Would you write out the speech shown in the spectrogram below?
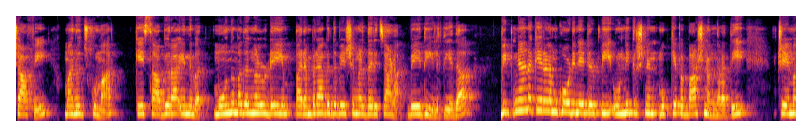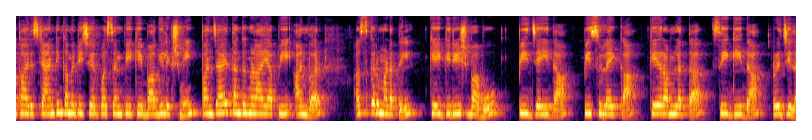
Shafi Manoj Kumar K Sabira എന്നിവർ മൂന്ന് മതങ്ങളുടെയും പരമ്പരാഗത വേഷങ്ങൾ ധരിച്ചാണ് വേദിയിലെത്തിയത്. വിജ്ഞാന കേരളം കോർഡിനേറ്റർ പി ഉണ്ണികൃഷ്ണൻ മുഖ്യപ്രഭാഷണം നടത്തി. ക്ഷേമകാര്യ standing committee chairperson P K Bhagyalakshmi panchayat അംഗങ്ങളായ P Anwar Askar Madathil K Girish Babu P Jaida P Sulaika K Ramlath C Geetha Rijila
